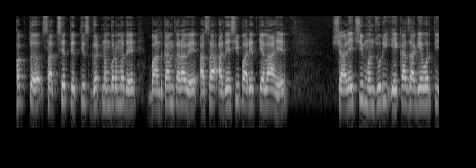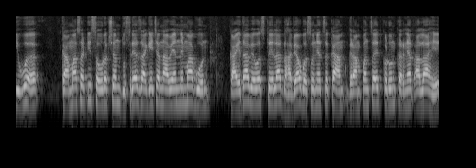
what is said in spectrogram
फक्त सातशे तेहतीस गट नंबरमध्ये बांधकाम करावे असा आदेशही पारित केला आहे. शाळेची मंजुरी एका जागेवरती व कामासाठी संरक्षण दुसऱ्या जागेच्या नाव्याने मागून कायदा व्यवस्थेला धाब्यावर बसवण्याचं काम ग्रामपंचायतकडून करण्यात आलं आहे.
